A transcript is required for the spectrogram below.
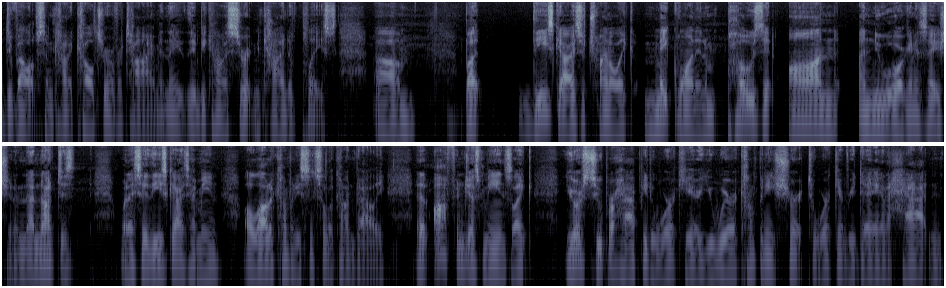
develop some kind of culture over time, and they, they become a certain kind of place. Um, but these guys are trying to like make one and impose it on a new organization, and not just when I say these guys, I mean a lot of companies in Silicon Valley. And it often just means like you're super happy to work here. You wear a company shirt to work every day and a hat and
